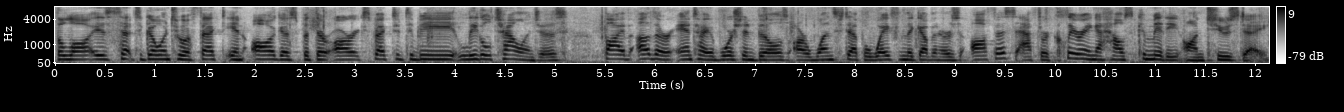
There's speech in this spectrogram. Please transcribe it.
The law is set to go into effect in August, but there are expected to be legal challenges. Five other anti-abortion bills are one step away from the governor's office after clearing a House committee on Tuesday.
